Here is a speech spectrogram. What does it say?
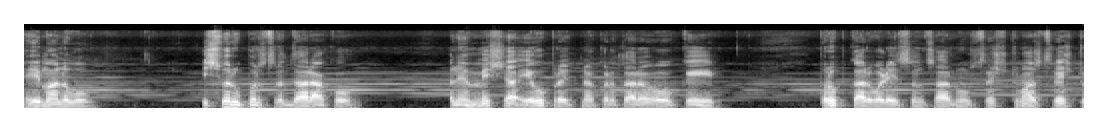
હે માનવો ઈશ્વર ઉપર શ્રદ્ધા રાખો અને હંમેશા એવો પ્રયત્ન કરતા રહો કે પરોપકાર વડે સંસારનું શ્રેષ્ઠમાં શ્રેષ્ઠ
